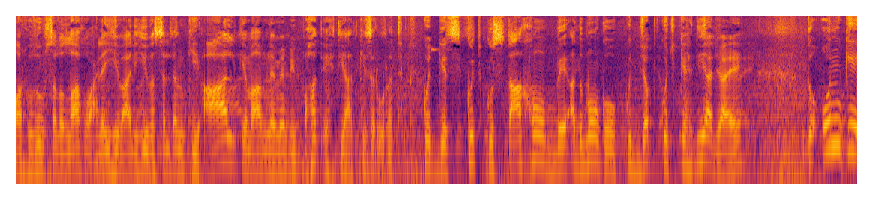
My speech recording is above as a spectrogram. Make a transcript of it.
और हुजूर सल्लल्लाहु अलैहि वसल्लम की आल के मामले में भी बहुत एहतियात की ज़रूरत है। कुछ कुछ गुस्ताखों, बेअदबों को कुछ, जब कुछ कह दिया जाए तो उनके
